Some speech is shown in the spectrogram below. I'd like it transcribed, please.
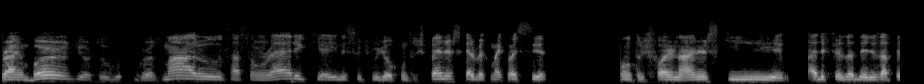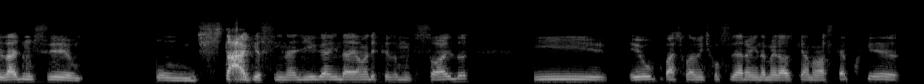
Brian Burns, e Arthur Grosmaros, Hassan Reddick, aí nesse último jogo contra os Panthers, quero ver como é que vai ser contra os 49ers, que a defesa deles, apesar de não ser um destaque assim na liga, ainda é uma defesa muito sólida e eu particularmente considero ainda melhor do que a nossa, até porque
